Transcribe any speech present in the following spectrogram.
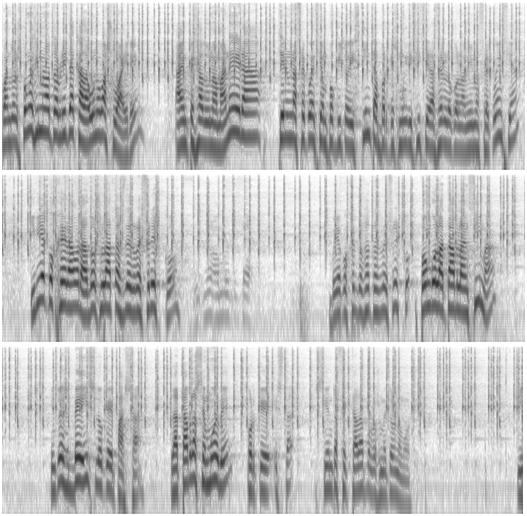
cuando los pongo encima de una tablita, cada uno va a su aire. Ha empezado de una manera, tiene una frecuencia un poquito distinta porque es muy difícil hacerlo con la misma frecuencia. Y voy a coger ahora dos latas de refresco. Voy a coger dos latas de refresco, pongo la tabla encima, y entonces veis lo que pasa. La tabla se mueve porque está siendo afectada por los metrónomos. Y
